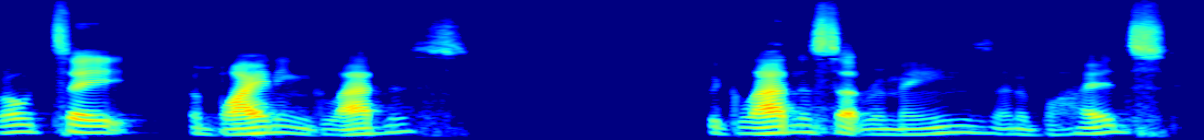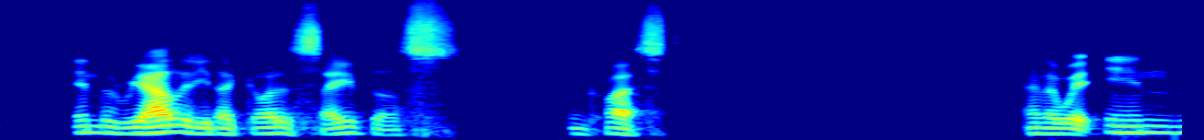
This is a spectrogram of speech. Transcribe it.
what I would say, abiding gladness. The gladness that remains and abides in the reality that God has saved us in Christ. And that we're in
